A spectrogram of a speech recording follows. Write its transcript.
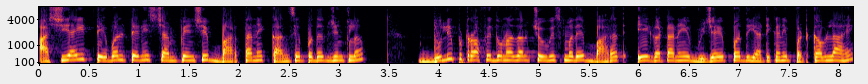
आशियाई टेबल टेनिस चॅम्पियनशिप भारताने कांस्य पदक जिंकलं. दुलीप ट्रॉफी दोन हजार चोवीसमध्ये भारत ए गटाने विजयपद या ठिकाणी पटकावलं आहे.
